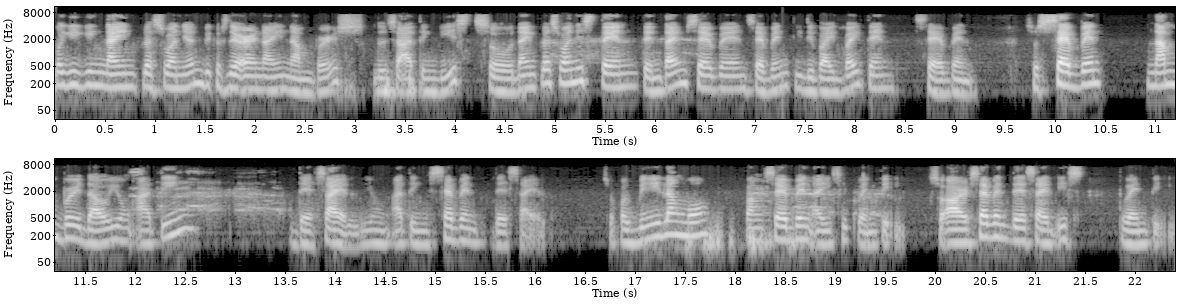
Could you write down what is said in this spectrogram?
magiging 9 plus 1 yun because there are 9 numbers dun sa ating list. So, 9 plus 1 is 10. 10 times 7, 70 divided by 10, 7. So, 7th number daw yung ating decile, yung ating 7th decile. So, pag binilang mo, pang 7 ay si 28. So, our 7th decile is 28.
